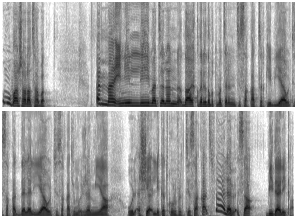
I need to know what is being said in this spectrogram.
ومباشرة هبط أما يعني اللي مثلا يقدر يضبط مثلا الالتصاقات التركيبية والالتصاقات الدلالية والالتصاقات المعجمية والأشياء اللي كتكون في الالتصاقات فلا بأس بذلك.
